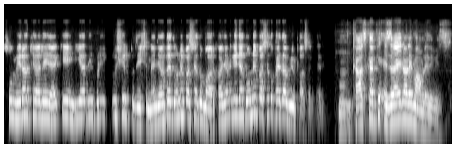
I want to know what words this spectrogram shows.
ਸੋ ਮੇਰਾ ਖਿਆਲ ਇਹ ਹੈ ਕਿ ਇੰਡੀਆ ਦੀ ਬੜੀ ਕ੍ਰੂਸ਼ੀਅਲ ਪੋਜੀਸ਼ਨ ਹੈ। ਜਾਂ ਤਾਂ ਦੋਨੇ ਪਾਸਿਆਂ ਤੋਂ ਮਾਰ ਖਾ ਜਾਣਗੇ ਜਾਂ ਦੋਨੇ ਪਾਸੇ ਤੋਂ ਫਾਇਦਾ ਵੀ ਉਠਾ ਸਕਦੇ ਨੇ। ਹੂੰ, ਖਾਸ ਕਰਕੇ ਇਜ਼ਰਾਈਲ ਵਾਲੇ ਮਾਮਲੇ ਦੇ ਵਿੱਚ।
